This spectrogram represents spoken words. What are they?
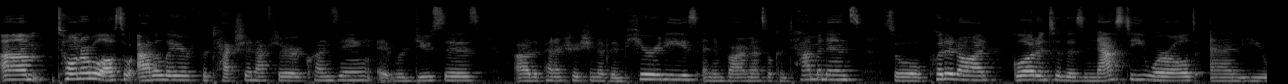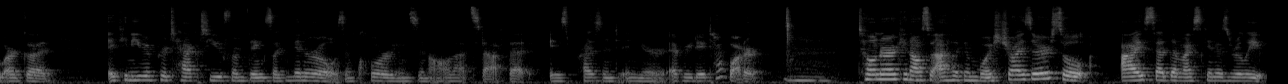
Um, toner will also add a layer of protection after cleansing. It reduces uh, the penetration of impurities and environmental contaminants. So put it on, go out into this nasty world, and you are good. It can even protect you from things like minerals and chlorines and all that stuff that is present in your everyday tap water. Toner can also act like a moisturizer. So I said that my skin is really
